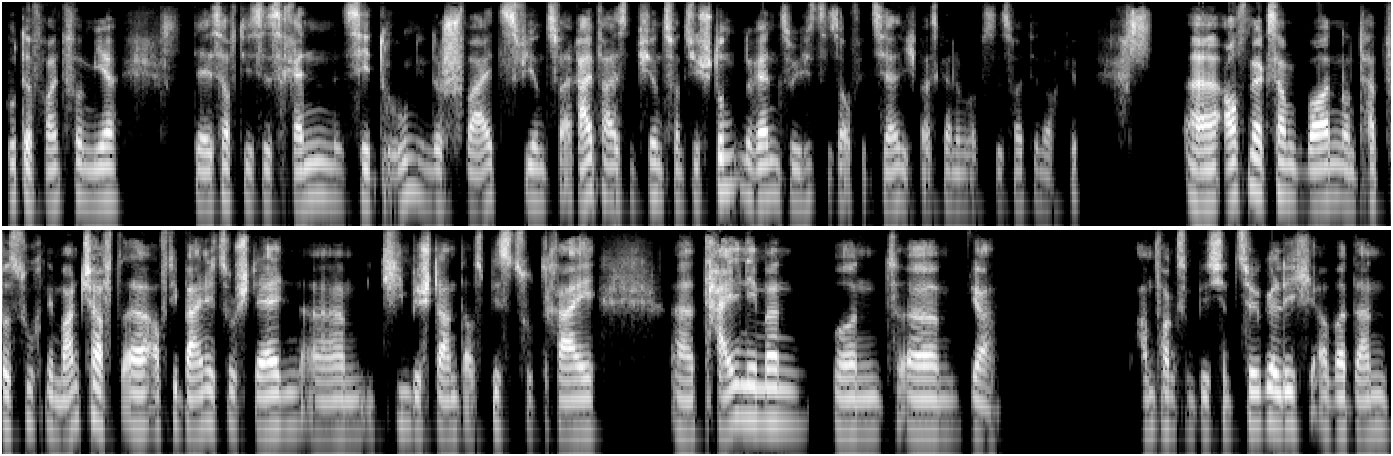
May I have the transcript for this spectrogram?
guter Freund von mir, der ist auf dieses Rennen Sedrun in der Schweiz, 24, Raiffeisen 24-Stunden-Rennen, so hieß das offiziell, ich weiß gar nicht, ob es das heute noch gibt, äh, aufmerksam geworden und hat versucht, eine Mannschaft äh, auf die Beine zu stellen. Ähm, Team bestand aus bis zu drei äh, Teilnehmern und ähm, ja, anfangs ein bisschen zögerlich, aber dann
